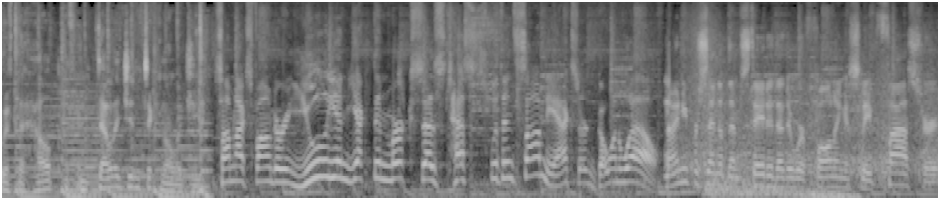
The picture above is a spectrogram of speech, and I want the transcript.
with the help of intelligent technology. Somnox founder Julian Jagtenberg says tests with insomniacs are going well. 90% of them stated that they were falling asleep faster,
